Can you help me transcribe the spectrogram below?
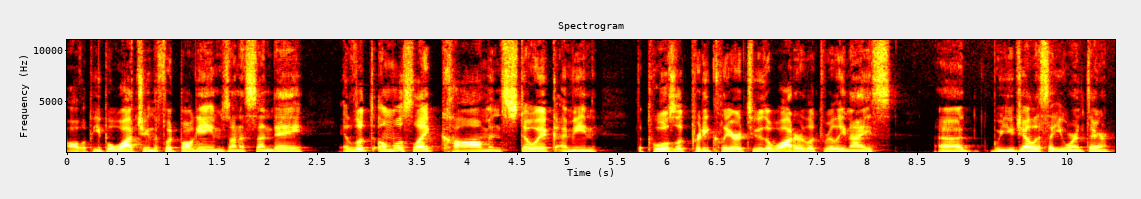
all the people watching the football games on a Sunday? It looked almost like calm and stoic. I mean, the pools looked pretty clear too. The water looked really nice. Uh, were you jealous that you weren't there?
